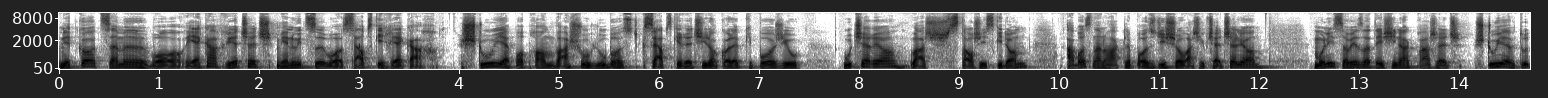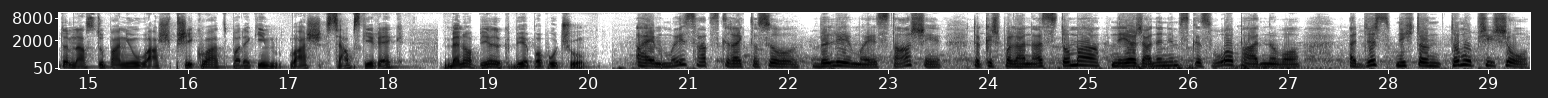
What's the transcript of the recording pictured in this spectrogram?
Nitko chcemy o riekach riečeć, mianujcy o serbskich riekach. Štu je poprawom wašu lubost k serbskiej reči do kolebki położył? Učerjo, wasz starszyski dom, abo znano hakle pozdzišo waši přečeljo? Muli so wiezo też inak prašeć, štu je w tutym nastupaniu wasz przykład, pod jakim wasz serbski riek? Benno Bielk bie popuczu. Aj mój serbski rek to są byli moje starsi, dokiż pola nas doma nie żadne niemskie słowo padnowo. Дис нихтон тому пришо,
